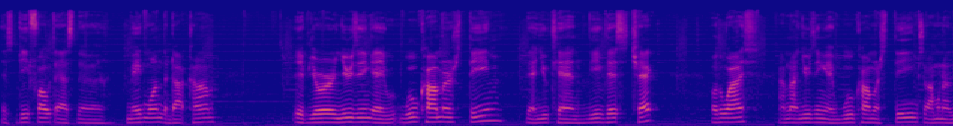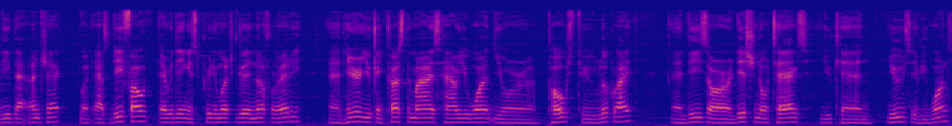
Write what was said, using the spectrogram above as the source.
It's default as the main one the .com. If you're using a WooCommerce theme then you can leave this checked otherwise I'm not using a WooCommerce theme so I'm gonna leave that unchecked. But as default everything is pretty much good enough already and here you can customize how you want your uh, post to look like. And these are additional tags you can use if you want.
